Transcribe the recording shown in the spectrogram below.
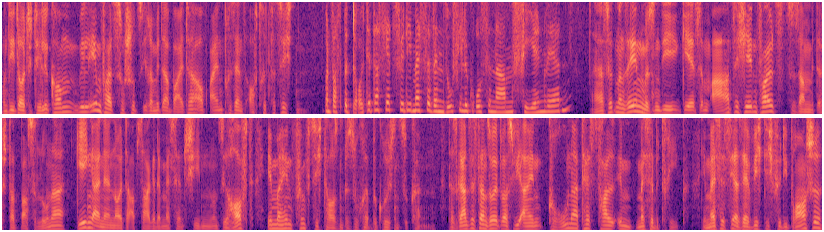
Und die Deutsche Telekom will ebenfalls zum Schutz ihrer Mitarbeiter auf einen Präsenzauftritt verzichten. Und was bedeutet das jetzt für die Messe, wenn so viele große Namen fehlen werden? Das wird man sehen müssen. Die GSMA hat sich jedenfalls zusammen mit der Stadt Barcelona gegen eine erneute Absage der Messe entschieden und sie hofft, immerhin 50.000 Besucher begrüßen zu können. Das Ganze ist dann so etwas wie ein Corona-Testfall im Messebetrieb. Die Messe ist ja sehr wichtig für die Branche.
